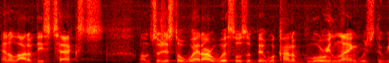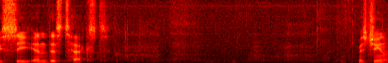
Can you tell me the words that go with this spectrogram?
and a lot of these texts. Um, so, just to wet our whistles a bit, what kind of glory language do we see in this text? Miss Gina.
